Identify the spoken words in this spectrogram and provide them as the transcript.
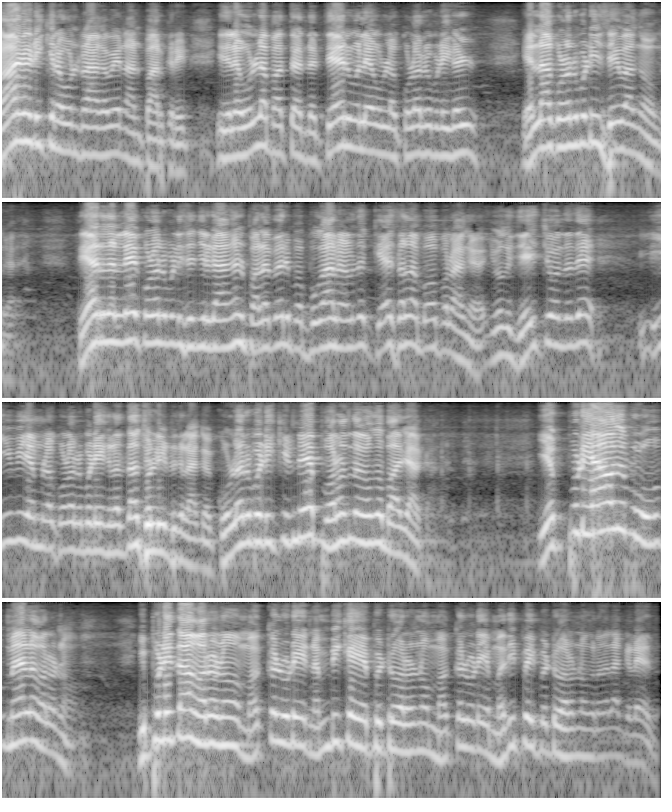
பாழடிக்கிற ஒன்றாகவே நான் பார்க்கிறேன். இதில் உள்ள மற்ற இந்த தேர்வில் உள்ள குளறுபடிகள் எல்லா குளறுபடியும் செய்வாங்க அவங்க. தேர்தலே குளறுபடி செஞ்சுருக்காங்கன்னு பல பேர் இப்போ புகார் நடந்து கேஸெல்லாம் போக போகிறாங்க இவங்க ஜெயிச்சு வந்ததே இவிஎம்மில் குளறுபடிங்கிறது தான் சொல்லிட்டு இருக்கிறாங்க. குளறுபடிக்குன்னே பிறந்தவங்க பாஜக. எப்படியாவது மேலே வரணும். இப்படி தான் வரணும். மக்களுடைய நம்பிக்கையை பெற்று வரணும். மக்களுடைய மதிப்பை பெற்று வரணுங்கிறதெல்லாம் கிடையாது.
